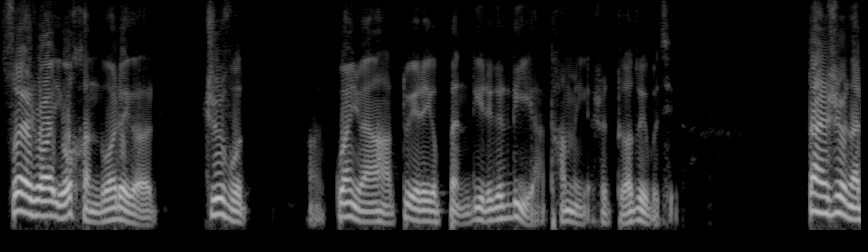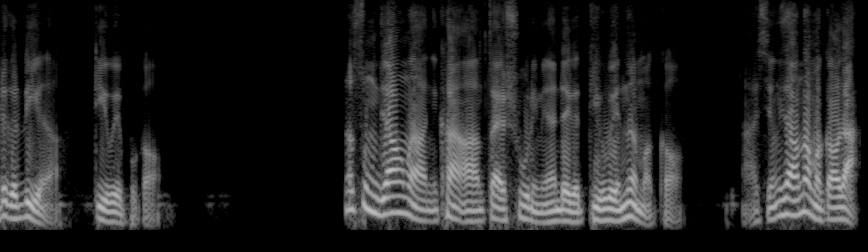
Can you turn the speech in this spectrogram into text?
所以说有很多这个知府啊官员啊，对这个本地这个吏啊，他们也是得罪不起的。但是呢，这个吏啊地位不高。那宋江呢？你看啊，在书里面这个地位那么高，啊，形象那么高大，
